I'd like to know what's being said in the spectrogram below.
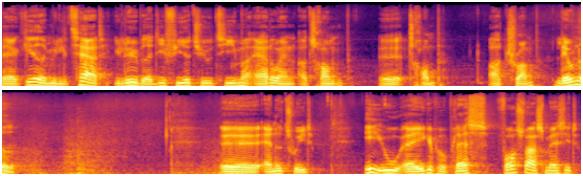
reageret militært i løbet af de 24 timer Erdogan og Trump, øh, Trump og Trump levnede. Øh, andet tweet. EU er ikke på plads forsvarsmæssigt.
